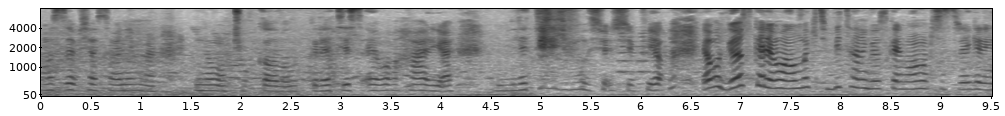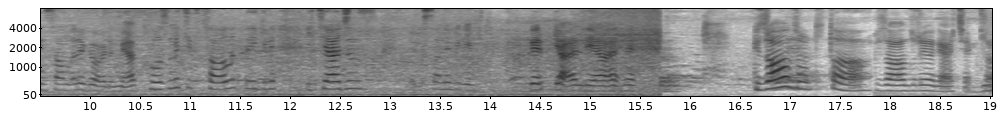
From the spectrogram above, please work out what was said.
Ama size bir şey söyleyeyim mi? İnanın çok kalabalık. Gratis, eva her yer. Millet deli gibi alışveriş yapıyor. Ya ama göz kalemi almak için, bir tane göz kalemi almak için sıraya giren insanları gördüm ya. Kozmetik, sağlıkla ilgili ihtiyacınız yoksa ne bileyim garip geldi yani. Güzel durdu da. Güzel duruyor gerçekten.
